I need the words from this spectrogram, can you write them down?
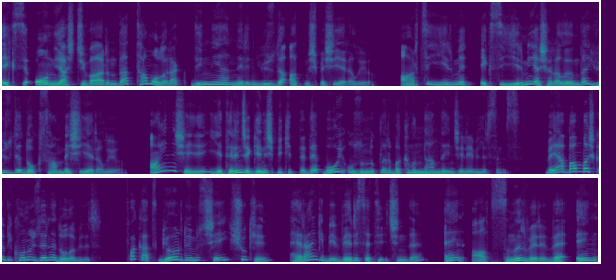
eksi 10 yaş civarında tam olarak dinleyenlerin %65'i yer alıyor. Artı 20, eksi 20 yaş aralığında %95'i yer alıyor. Aynı şeyi yeterince geniş bir kitlede boy uzunlukları bakımından da inceleyebilirsiniz. Veya bambaşka bir konu üzerine de olabilir. Fakat gördüğümüz şey şu ki herhangi bir veri seti içinde en alt sınır veri ve en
